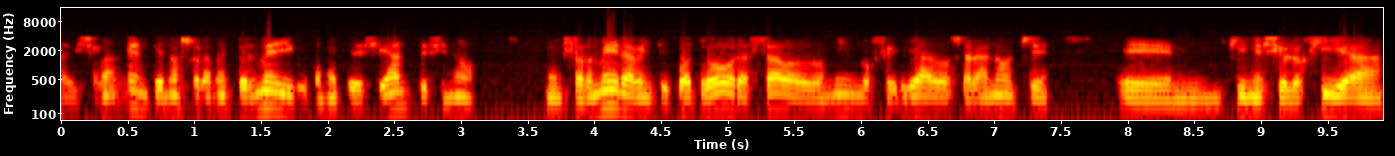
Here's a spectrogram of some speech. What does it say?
Adicionalmente, no solamente el médico, como te decía antes, sino enfermera 24 horas, sábado, domingo, feriados a la noche, eh, kinesiología,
